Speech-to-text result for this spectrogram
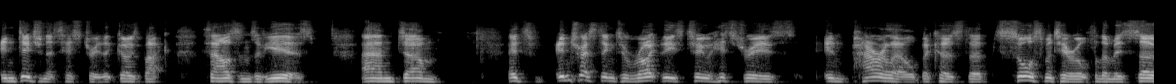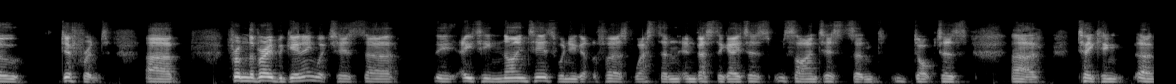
indigenous history that goes back thousands of years. And um, it's interesting to write these two histories in parallel because the source material for them is so different. Uh, from the very beginning, which is uh, the 1890s, when you get the first Western investigators, scientists, and doctors uh, taking uh,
